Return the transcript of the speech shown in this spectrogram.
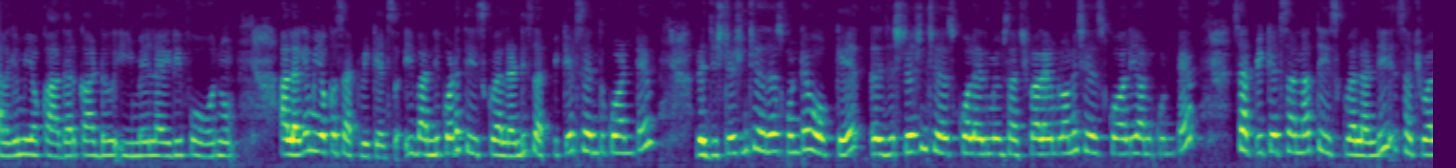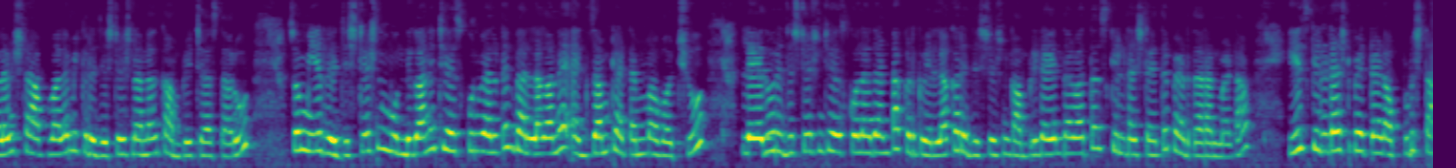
అలాగే మీ యొక్క Aadhaar card email ID phone అలాగే మీ యొక్క సర్టిఫికేట్స్ ఇవన్నీ కూడా తీసుకువెళ్ళండి. సర్టిఫికేట్స్ ఎందుకు అంటే రిజిస్ట్రేషన్ చేసేసుకుంటే ఓకే. రిజిస్ట్రేషన్ చేసుకోలేదు మేము సచివాలయంలోనే చేసుకోవాలి అనుకుంటే సర్టిఫికేట్స్ అన్నది తీసుకువెళ్ళండి. సచివాలయం స్టాఫ్ వాళ్ళే మీకు రిజిస్ట్రేషన్ అన్నది కంప్లీట్ చేస్తారు. సో మీరు రిజిస్ట్రేషన్ ముందుగానే చేసుకుని వెళ్తే వెళ్ళగానే ఎగ్జామ్కి అటెంప్ట్ అవ్వచ్చు. లేదు రిజిస్ట్రేషన్ చేసుకోలేదంటే అక్కడికి వెళ్ళాక రిజిస్ట్రేషన్ కంప్లీట్ అయిన తర్వాత స్కిల్ టెస్ట్ అయితే పెడతారనమాట ఈ స్కిల్ టెస్ట్ పెట్టేటప్పుడు స్టా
